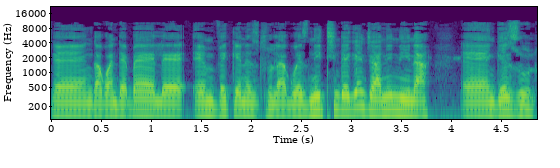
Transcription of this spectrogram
eh ngakwandebele emvekeni ezidlula kwezi. Nithinteke njani nina eh ngezulu?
